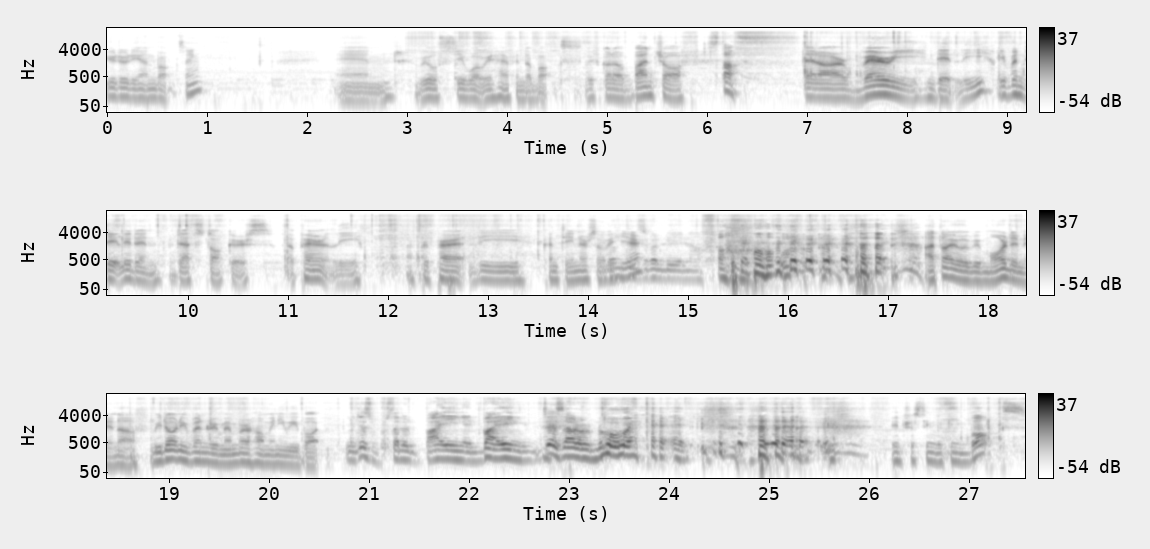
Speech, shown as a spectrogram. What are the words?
you do the unboxing and we'll see what we have in the box. We've got a bunch of Stuff. that are very deadly, even deadlier than Deathstalkers. Apparently, I prepared the containers over I don't here. it's gonna be enough. I thought it would be more than enough. We don't even remember how many we bought. We just started buying and buying just out of nowhere. Interesting looking box.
